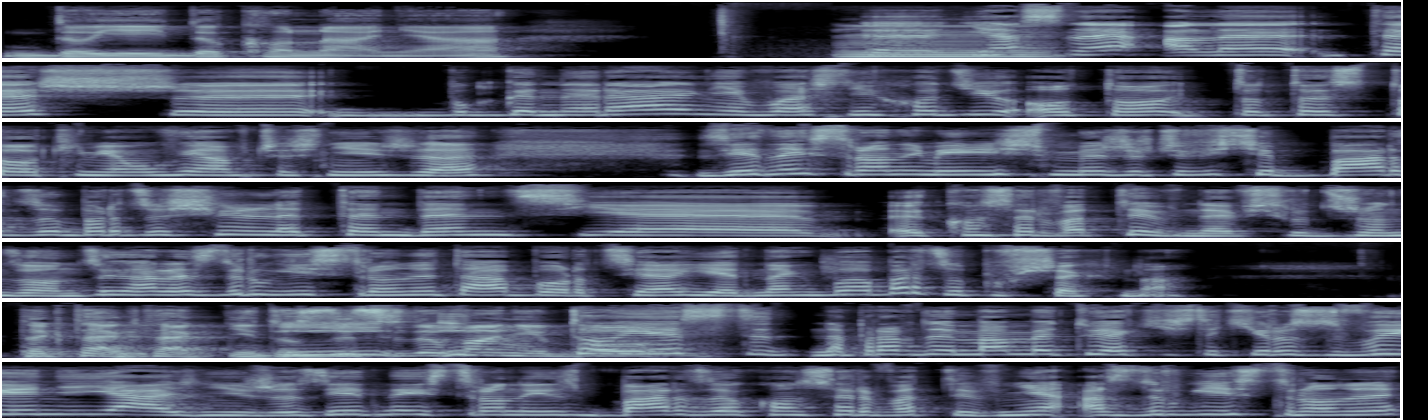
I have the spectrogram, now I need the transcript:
do jej dokonania. E, mm. Jasne, ale też, e, bo generalnie właśnie chodzi o to, to, to jest to, o czym ja mówiłam wcześniej, że z jednej strony mieliśmy rzeczywiście bardzo, bardzo silne tendencje e, konserwatywne wśród rządzących, ale z drugiej strony ta aborcja jednak była bardzo powszechna. Tak, tak, tak, nie, to I, zdecydowanie, i to bo... jest, naprawdę mamy tu jakieś takie rozdwojenie jaźni, że z jednej strony jest bardzo konserwatywnie, a z drugiej strony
